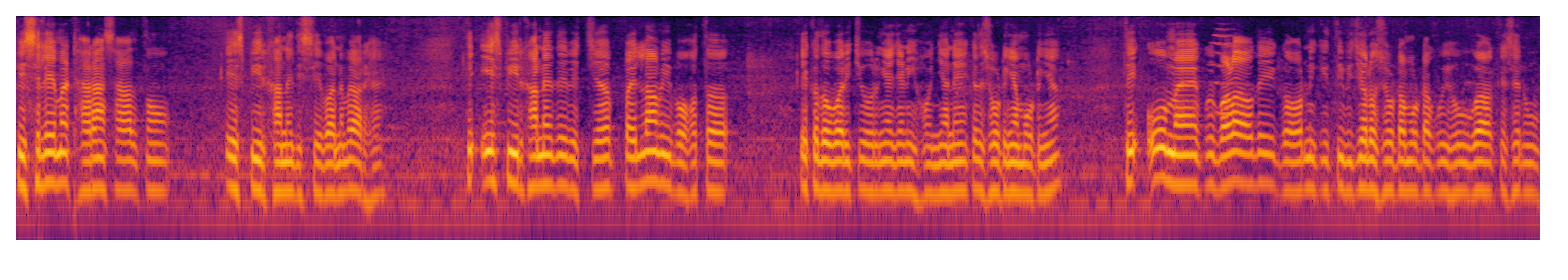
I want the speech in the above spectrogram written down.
ਪਿਛਲੇ ਮੈਂ 18 ਸਾਲ ਤੋਂ ਇਸ ਪੀਰਖਾਨੇ ਦੀ ਸੇਵਾ ਨਿਭਾ ਰਿਹਾ ਤੇ ਇਸ ਪੀਰਖਾਨੇ ਦੇ ਵਿੱਚ ਪਹਿਲਾਂ ਵੀ ਬਹੁਤ ਇੱਕ ਦੋ ਵਾਰੀ ਚੋਰੀਆਂ ਜਣੀ ਹੋਈਆਂ ਨੇ, ਕਦੇ ਛੋਟੀਆਂ ਮੋਟੀਆਂ ਤੇ ਉਹ ਮੈਂ ਕੋਈ ਬੜਾ ਉਹਦੇ ਗੌਰ ਨਹੀਂ ਕੀਤੀ ਵੀ ਚਲੋ ਛੋਟਾ ਮੋਟਾ ਕੋਈ ਹੋਊਗਾ, ਕਿਸੇ ਨੂੰ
